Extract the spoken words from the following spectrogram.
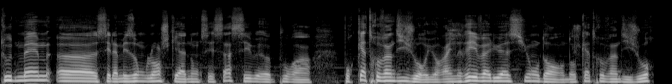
tout de même, euh, c'est la Maison Blanche qui a annoncé ça, c'est euh, pour, pour 90 jours. Il y aura une réévaluation dans, dans 90 jours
